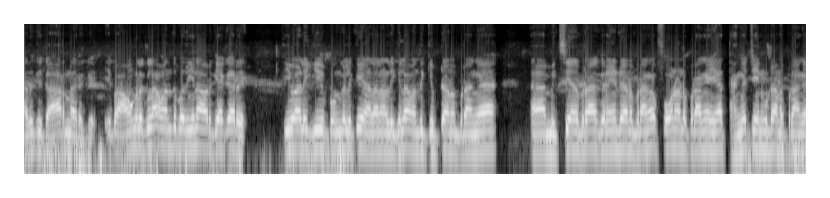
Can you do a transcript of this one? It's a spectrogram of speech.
அதுக்கு காரணம் இருக்குது இப்போ அவங்களுக்குலாம் வந்து பார்த்திங்கன்னா அவர் கேட்காரு தீபாவளிக்கு பொங்கலுக்கு நல்ல நாளைக்கெல்லாம் வந்து கிஃப்ட் அனுப்புகிறாங்க மிக்ஸி அனுப்புகிறாங்க கிரைண்டர் அனுப்புகிறாங்க ஃபோன் அனுப்புகிறாங்க ஏன் தங்கச்சின்னு கூட அனுப்புகிறாங்க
